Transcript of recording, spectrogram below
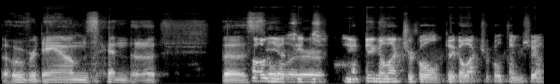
the hoover dams and the the oh solar, yes, yes. yeah big electrical big electrical things yeah.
